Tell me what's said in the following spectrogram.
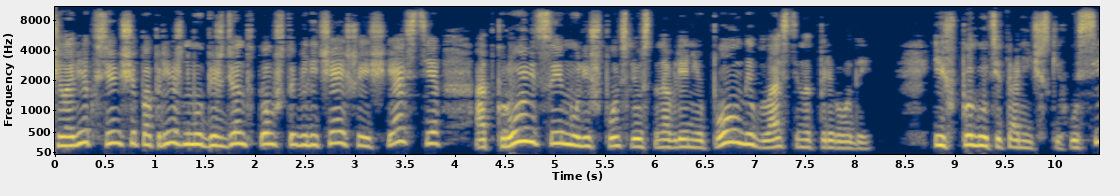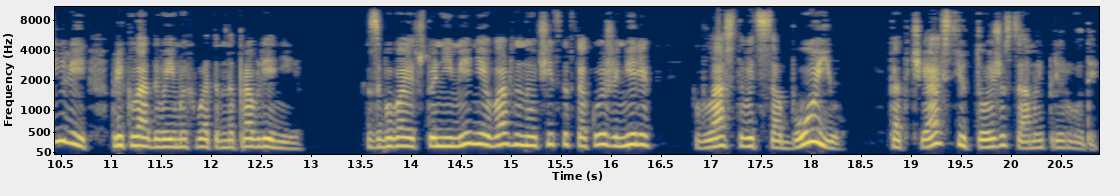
человек все еще по-прежнему убежден в том, что величайшее счастье откроется ему лишь после установления полной власти над природой. И в пылу титанических усилий, прикладываемых в этом направлении, забывают, что не менее важно научиться в такой же мере властвовать собою, как частью той же самой природы.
